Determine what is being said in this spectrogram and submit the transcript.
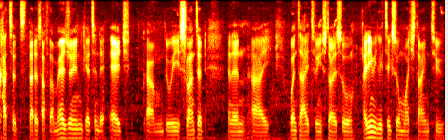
cut it that is after measuring getting the edge um, the way slanted and then i went ahead to install it so i didn't really take so much time to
